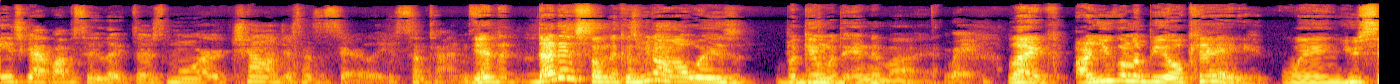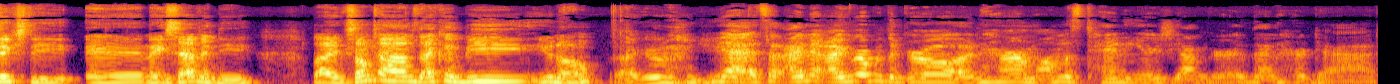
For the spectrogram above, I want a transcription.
age gap obviously like there's more challenges necessarily sometimes Yeah, th- that is something because we don't always begin with the end in mind. right Like, are you gonna be okay when you 60 and they 70? Like sometimes that can be, you know, like you- yeah it's a, I, know, I grew up with a girl and her mom was 10 years younger than her dad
